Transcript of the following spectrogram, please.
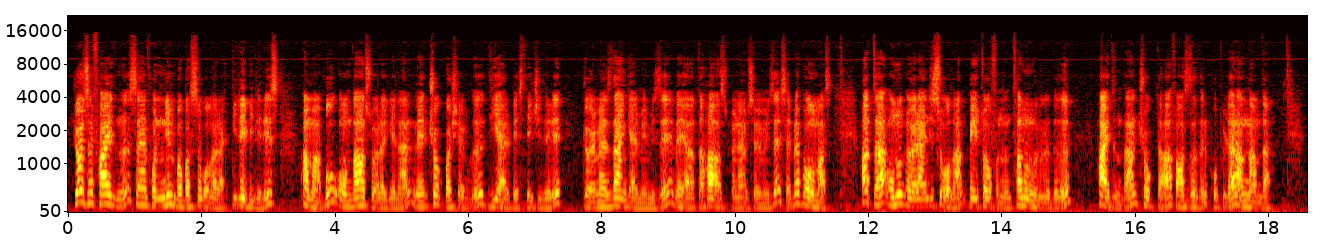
Joseph Haydn'ı senfoninin babası olarak bilebiliriz ama bu ondan sonra gelen ve çok başarılı diğer bestecileri görmezden gelmemize veya daha az önemsememize sebep olmaz. Hatta onun öğrencisi olan Beethoven'ın tanınırlığı Haydn'dan çok daha fazladır popüler anlamda.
